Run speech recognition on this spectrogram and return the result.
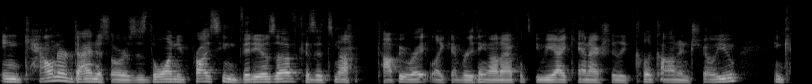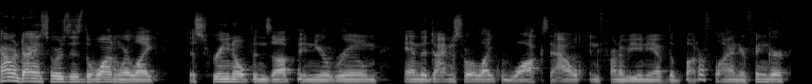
Encounter Dinosaurs is the one you've probably seen videos of because it's not copyright like everything on Apple TV. I can't actually click on and show you. Encounter Dinosaurs is the one where like the screen opens up in your room and the dinosaur like walks out in front of you and you have the butterfly on your finger.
